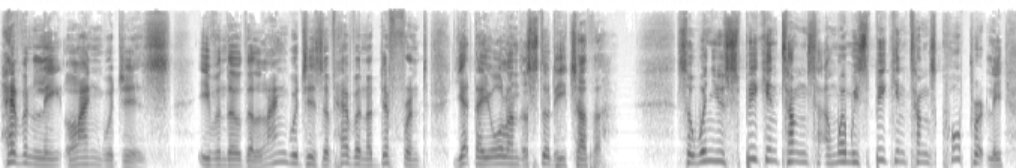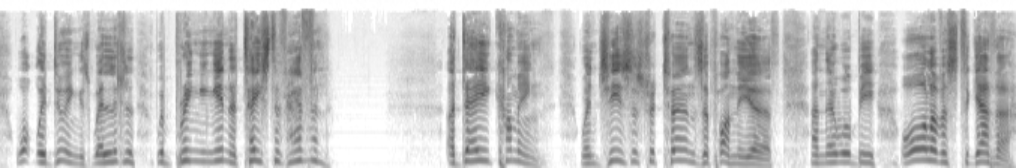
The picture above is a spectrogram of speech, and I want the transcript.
heavenly languages. Even though the languages of heaven are different, yet they all understood each other. So when you speak in tongues and when we speak in tongues corporately, what we're doing is we're little we're bringing in a taste of heaven. A day coming when Jesus returns upon the earth and there will be all of us together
